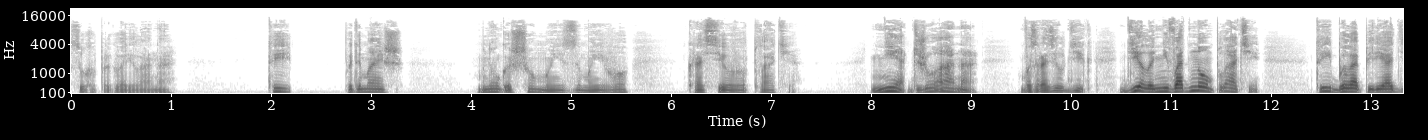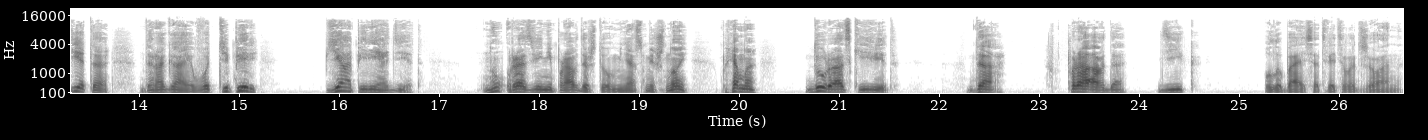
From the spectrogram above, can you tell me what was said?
сухо проговорила она. — Ты поднимаешь много шума из-за моего красивого платья. — Нет, Джоанна! — возразил Дик. «Дело не в одном платье. Ты была переодета, дорогая, вот теперь я переодет. Ну, разве не правда, что у меня смешной, прямо дурацкий вид?» «Да, правда, Дик», — улыбаясь, ответила Джоанна.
